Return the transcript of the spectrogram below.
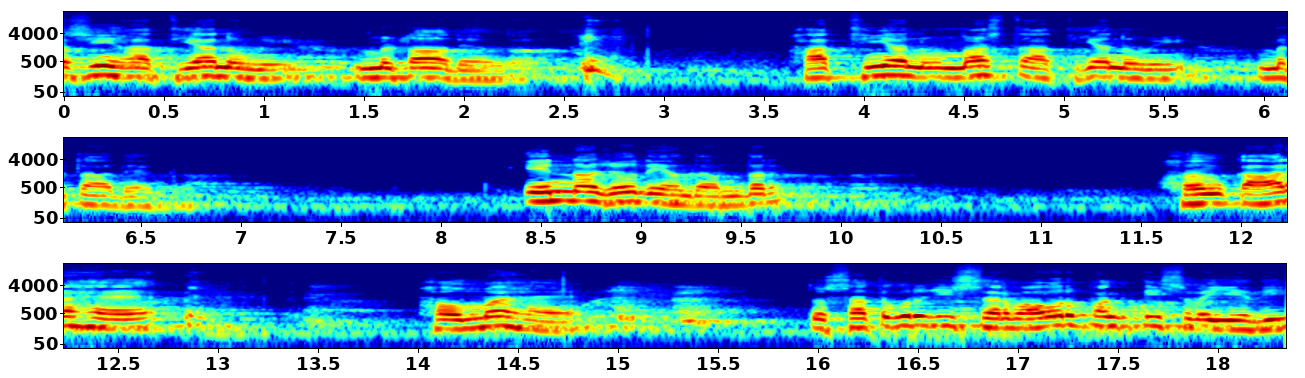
ਅਸੀਂ ਹਾਥੀਆਂ ਨੂੰ ਵੀ ਮਿਟਾ ਦੇਵਾਂਗੇ ਹਾਥੀਆਂ ਨੂੰ ਮਸਤ ਹਾਥੀਆਂ ਨੂੰ ਵੀ ਮਿਟਾ ਦੇਵਾਂਗੇ ਇਹਨਾਂ ਯੋਧਿਆਂ ਦਾ ਅੰਦਰ ਹੰਕਾਰ ਹੈ, ਹਉਮਾ ਹੈ। ਤੋ ਸਤਿਗੁਰੂ ਜੀ ਸਰਵੌਰ ਪੰਕਤੀ ਸਵਈਏ ਦੀ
